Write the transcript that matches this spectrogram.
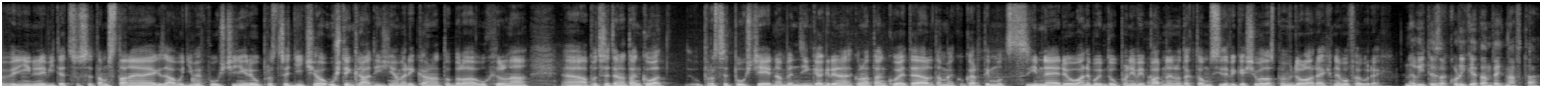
uh, vy nikdy nevíte, co se tam stane, jak závodíme v poušti někde uprostřed ničeho. Už tenkrát Jižní Amerika na to byla uchylná uh, a potřebujete natankovat. Uprostřed pouště jedna benzínka, kde jako natankujete, ale tam jako karty moc jim nejedou, anebo jim to úplně vypadne, no tak to musíte vykešovat aspoň v dolarech nebo v eurech. Nevíte, za kolik je tam teď nafta?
